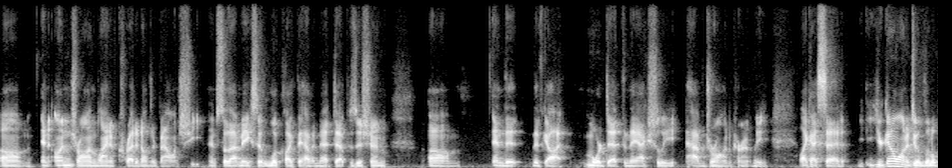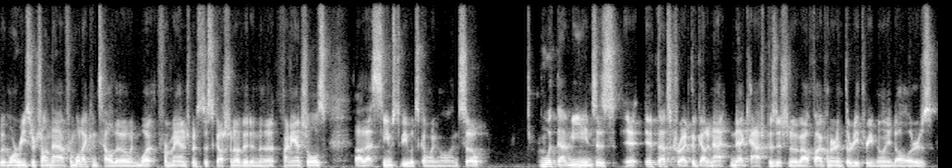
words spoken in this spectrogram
um, an undrawn line of credit on their balance sheet, and so that makes it look like they have a net debt position, um, and that they've got more debt than they actually have drawn currently like I said, you're going to want to do a little bit more research on that. From what I can tell, though, and what from management's discussion of it in the financials, uh, that seems to be what's going on. So, what that means is, if that's correct, they've got a net, net cash position of about 533 million dollars.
